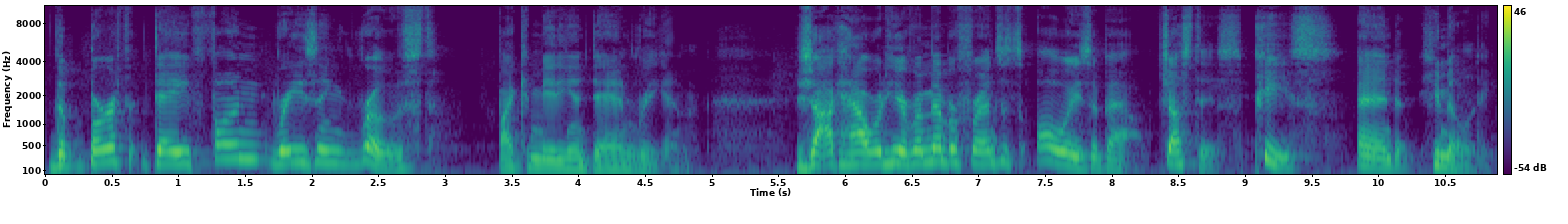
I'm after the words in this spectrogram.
the birthday fundraising roast by comedian Dan Regan. Jacque Howard here. Remember, friends, it's always about justice, peace, and humility.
